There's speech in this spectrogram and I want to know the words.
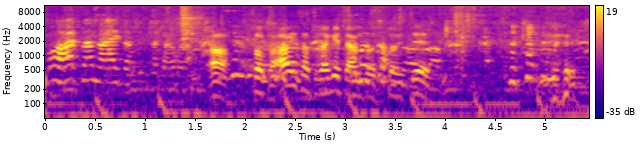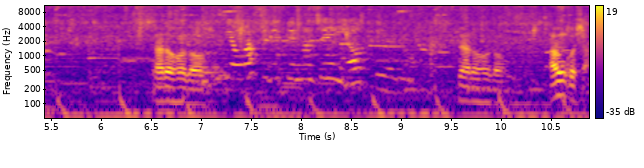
もう朝の挨拶だからほら。あそうか。挨拶だけちゃんとしといて。なるほど。一応忘れてませんよっていうの。をなるほど。あうんこした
